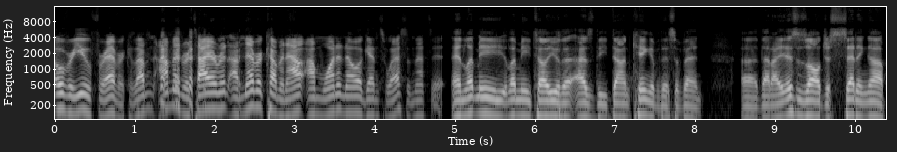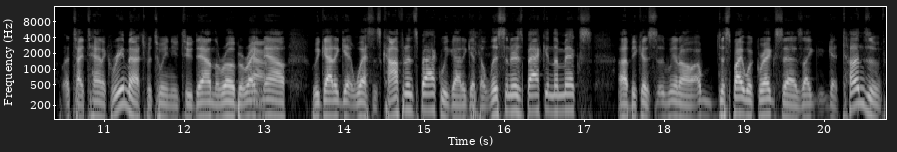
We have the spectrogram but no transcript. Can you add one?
over you forever because I'm I'm in retirement I'm never coming out I'm one to oh zero against Wes and that's it And let me let me tell you that as the Don King of this event, uh, that I this is all just setting up a Titanic rematch between you two down the road. But right Wow. now, we got to get Wes's confidence back. We got to get the listeners back in the mix uh, because you know, despite what Greg says, I get tons of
